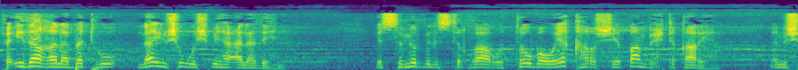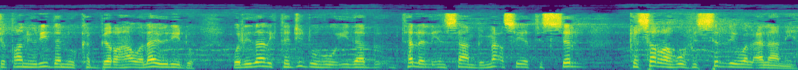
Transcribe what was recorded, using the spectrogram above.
فإذا غلبته لا يشوش بها على ذهنه. يستمر بالاستغفار والتوبة ويقهر الشيطان باحتقارها لأن الشيطان يريد أن يكبرها ولا يريده. ولذلك تجده إذا ابتلى الإنسان بمعصية السر كسره في السر والعلانية.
